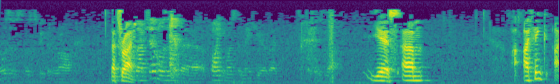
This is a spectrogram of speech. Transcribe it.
sure Moses has a, a point he wants to make here, right. Yes. Um, I think uh,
